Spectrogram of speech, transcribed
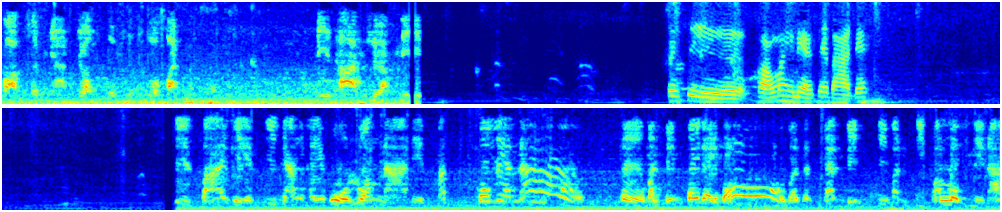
ความสัญญาจอมตัวตัวฟันนิทานเรื่องนี้ไปซื้อของมาให้แม่ใส่บาทเนี่ยที่สาเหตุที่ยังให้โหล่วงหน้าเนี่ยมันโมเมนนะเออ มันเป็นไปได้บ่ว่าจะแผ่นดินที่มันสิถล่มนี่นะ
